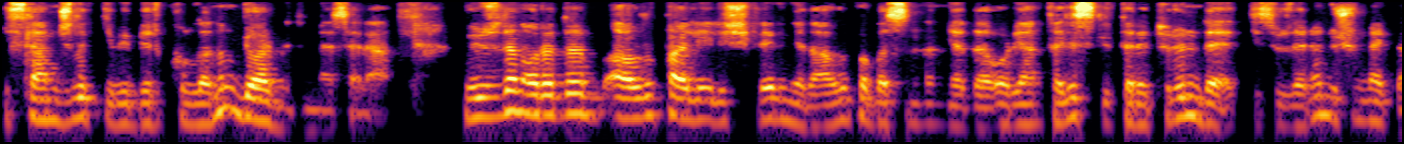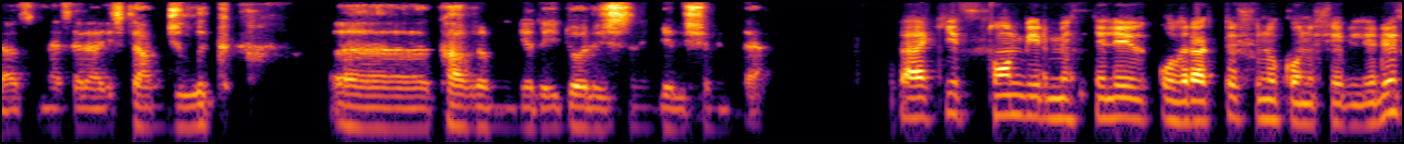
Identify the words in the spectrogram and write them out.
İslamcılık gibi bir kullanım görmedim mesela. Bu yüzden orada Avrupa ile ilişkilerin ya da Avrupa basının ya da oryantalist literatürün de etkisi üzerine düşünmek lazım. Mesela İslamcılık e, kavramının ya da ideolojisinin gelişiminde. Belki son bir mesele olarak da şunu konuşabiliriz.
